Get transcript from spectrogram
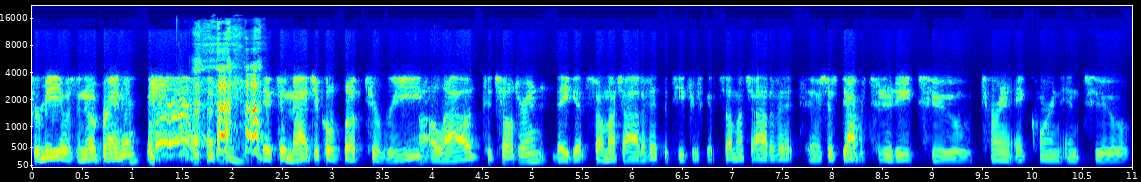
for me, it was a no brainer. it's a magical book to read aloud to children. They get so much out of it. The teachers get so much out of it. It was just the opportunity to turn an acorn into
